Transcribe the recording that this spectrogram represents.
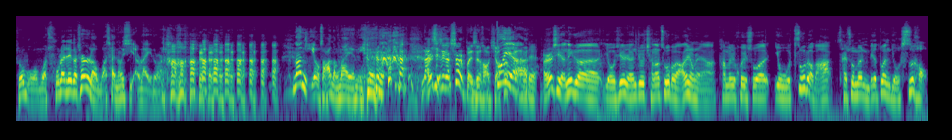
说我我出来这个事儿了，我才能写出来一段。那你有啥能耐呀你？而且这个事儿本身好笑。对呀、对，而且那个有些人就强调自我表达那种人啊，他们会说有自我表达才说明你这个段子有思考。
